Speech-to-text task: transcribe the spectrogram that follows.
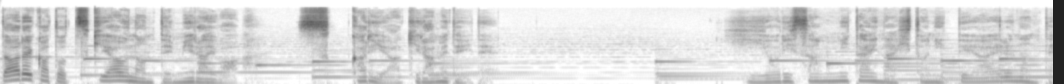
誰かと付き合うなんて未来はすっかり諦めていて日和さんみたいな人に出会えるなんて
